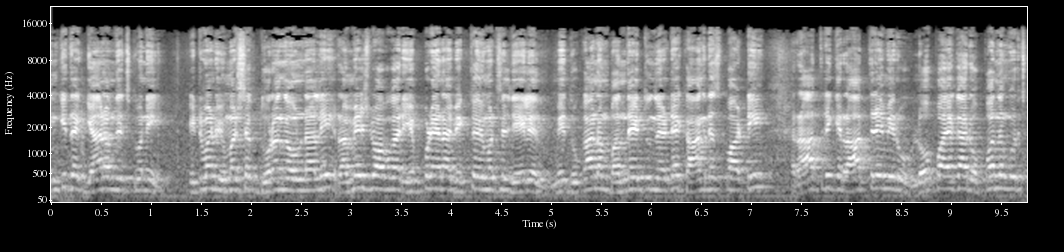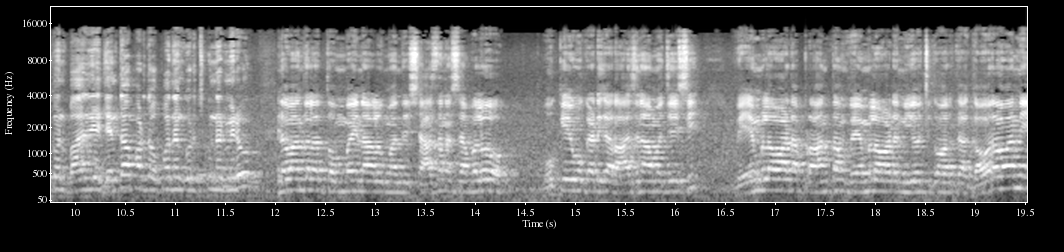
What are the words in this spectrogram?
ఇంకిత జ్ఞానం తెచ్చుకొని ఇటువంటి విమర్శకు దూరంగా ఉండాలి. రమేష్ బాబు గారు ఎప్పుడైనా వ్యక్తి విమర్శలు చేయలేదు. మీ దుకాణం బంద్ అవుతుంది అంటే కాంగ్రెస్ పార్టీ రాత్రికి రాత్రే మీరు లోపాయ గారి ఒప్పందం గురించుకొని భారతీయ జనతా పార్టీ ఒప్పందం గురించుకున్నారు మీరు. రెండు వందల తొంభై నాలుగు మంది శాసనసభలో ఒకే ఒకటిగా రాజీనామా చేసి వేములవాడ ప్రాంతం వేములవాడ నియోజకవర్గ గౌరవాన్ని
